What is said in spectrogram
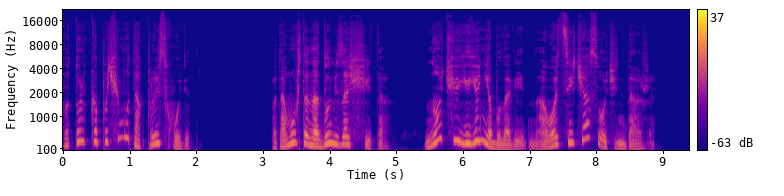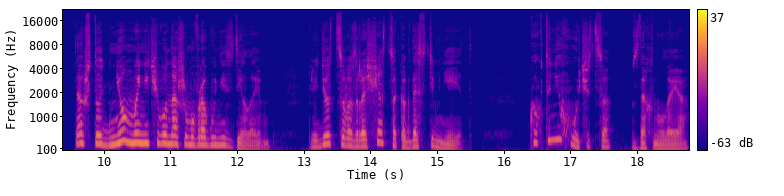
Вот только почему так происходит?» «Потому что на доме защита. Ночью ее не было видно, а вот сейчас очень даже. Так что днем мы ничего нашему врагу не сделаем. Придется возвращаться, когда стемнеет». «Как-то не хочется», — вздохнула я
